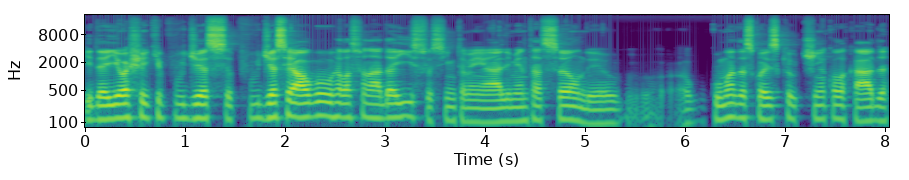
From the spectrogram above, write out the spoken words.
e daí eu achei que podia ser, podia ser algo relacionado a isso, assim, também, a alimentação. Eu, alguma das coisas que eu tinha colocado,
